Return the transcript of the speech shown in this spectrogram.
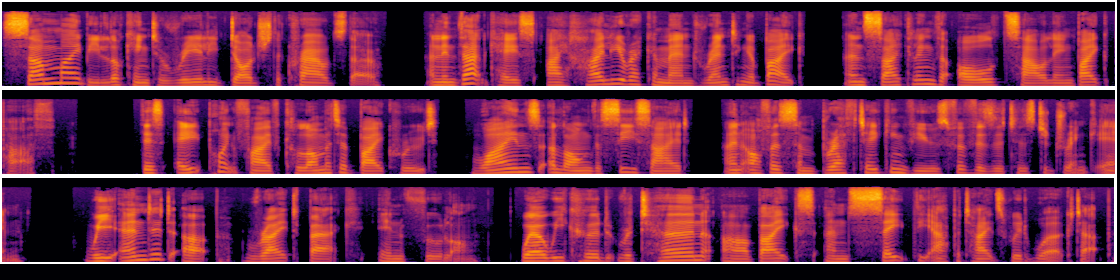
Some might be looking to really dodge the crowds, though, and in that case, I highly recommend renting a bike and cycling the old Caoling bike path. This 8.5 kilometer bike route winds along the seaside and offers some breathtaking views for visitors to drink in. We ended up right back in Fulong, where we could return our bikes and sate the appetites we'd worked up.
